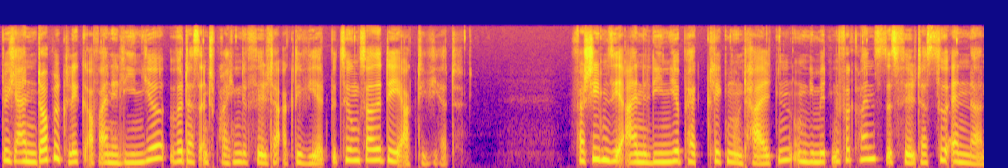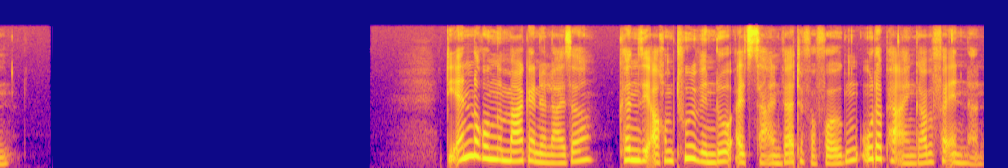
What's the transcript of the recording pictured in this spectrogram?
Durch einen Doppelklick auf eine Linie wird das entsprechende Filter aktiviert bzw. deaktiviert. Verschieben Sie eine Linie per Klicken und Halten, um die Mittenfrequenz des Filters zu ändern. Die Änderungen im Mark Analyzer können Sie auch im Tool-Window als Zahlenwerte verfolgen oder per Eingabe verändern.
